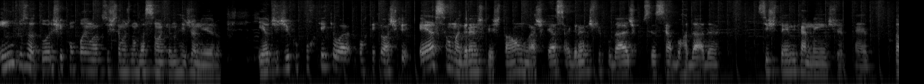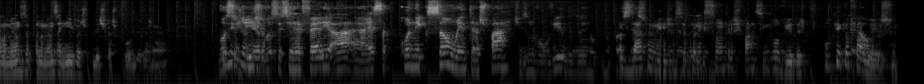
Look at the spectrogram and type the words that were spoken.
entre os atores que compõem o ecossistema de inovação aqui no Rio de Janeiro. E eu te digo por que, que, eu, por que, que eu acho que essa é uma grande questão, acho que essa é a grande dificuldade que precisa ser abordada sistemicamente, é, pelo, menos, pelo menos a nível de políticas públicas. Né? Você diz, você se refere a, a, essa conexão entre as partes envolvidas no, no processo? Exatamente, essa conexão entre as partes envolvidas. Por que, que eu Legal. falo isso?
